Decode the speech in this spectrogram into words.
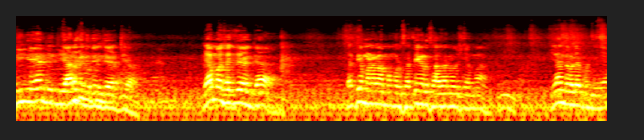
நீங்கள் ஏன் செஞ்சு யாருக்கு செஞ்ச சத்தியம்? ஏமா செஞ்சீங்க சத்தியம் பண்ணலாமா? உங்களுக்கு சத்தியங்கிற சாதாரண விஷயமா? ஏன் அந்த வேலையை பண்ணீங்க?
